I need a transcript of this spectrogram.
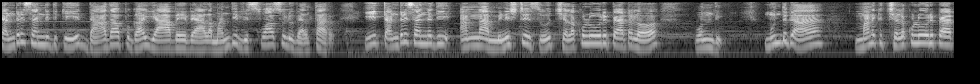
తండ్రి సన్నిధికి దాదాపుగా యాభై వేల మంది విశ్వాసులు వెళ్తారు. ఈ తండ్రి సన్నిధి అన్న మినిస్ట్రీస్ చిలకలూరిపేటలో ఉంది. ముందుగా మనకి చిలకలూరిపేట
